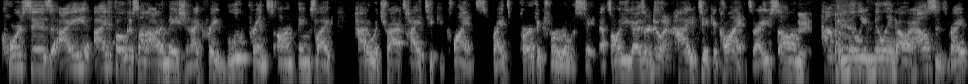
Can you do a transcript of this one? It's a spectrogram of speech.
courses. I i focus on automation. I create blueprints on things like how to attract high ticket clients right? It's perfect for real estate. That's all you guys are doing high ticket clients right? You sell them half a million million dollar houses right?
